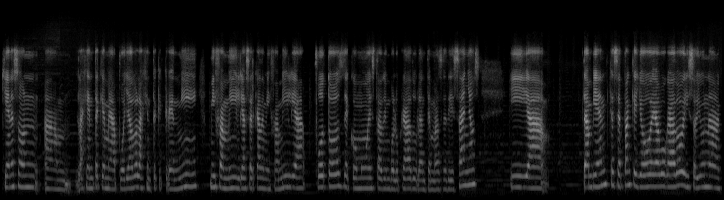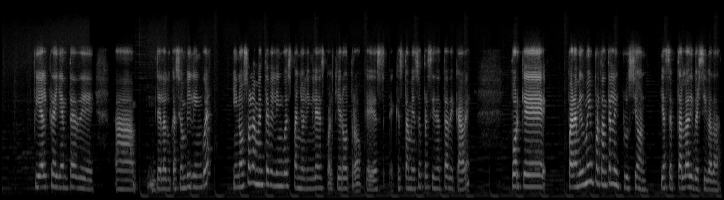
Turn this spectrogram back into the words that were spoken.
quiénes son la gente que me ha apoyado, la gente que cree en mí, mi familia, acerca de mi familia, fotos de cómo he estado involucrada durante más de 10 años y también que sepan que yo he abogado y soy una fiel creyente de, de la educación bilingüe y no solamente bilingüe español-inglés, cualquier otro, que es que también soy presidenta de CABE, porque para mí es muy importante la inclusión y aceptar la diversidad.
